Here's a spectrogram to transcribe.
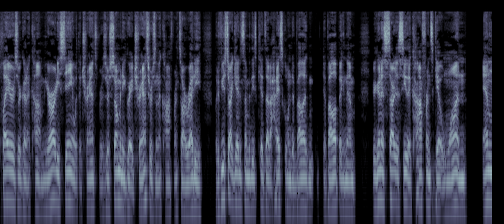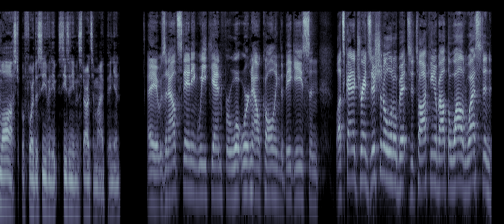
players are going to come. You're already seeing it with the transfers. There's so many great transfers in the conference already. But if you start getting some of these kids out of high school and develop, developing them, you're going to start to see the conference get won and lost before the season, season even starts, in my opinion. Hey, it was an outstanding weekend for what we're now calling the Big East. And let's kind of transition a little bit to talking about the Wild West. And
